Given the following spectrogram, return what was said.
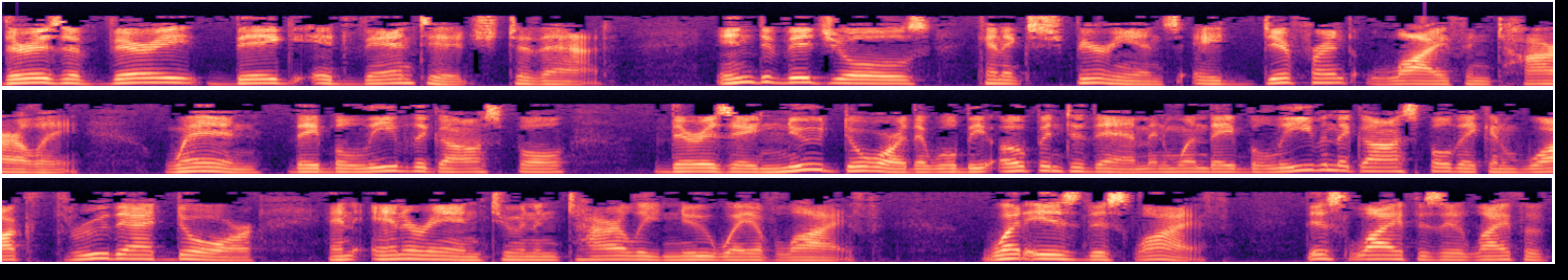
There is a very big advantage to that. Individuals can experience a different life entirely when they believe the gospel, there is a new door that will be open to them, and when they believe in the gospel, they can walk through that door and enter into an entirely new way of life. What is this life? This life is a life of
